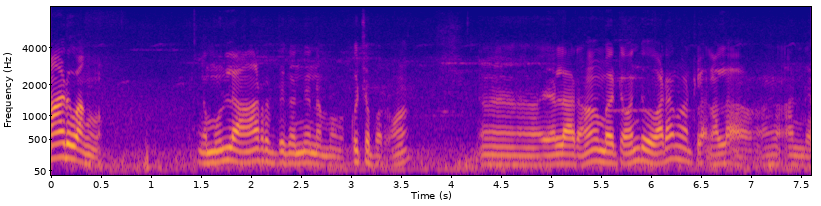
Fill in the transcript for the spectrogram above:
ஆடுவாங்க. நம்ம உள்ள ஆடுறதுக்கு வந்து நம்ம கூச்சப்படுறோம். எல்லாரும் பட் வந்து வடநாட்டில் நல்லா அந்த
